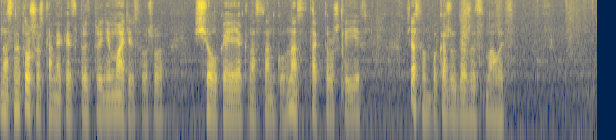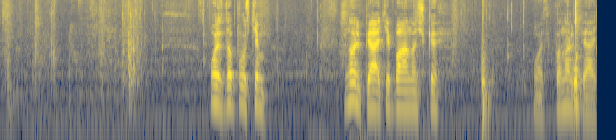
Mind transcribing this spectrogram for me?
Нас не то, що ж там якесь предпринимательство, що щелкає як на станку. У нас так трошки є. Зараз вам покажу даже смалець. Ось, допустим, 0,5 баночки. Ось по 0,5.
